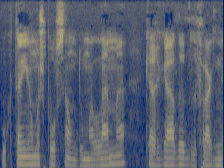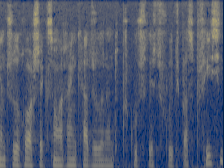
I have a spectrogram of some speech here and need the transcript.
o que tem é uma expulsão de uma lama carregada de fragmentos de rocha que são arrancados durante o percurso destes fluidos para a superfície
